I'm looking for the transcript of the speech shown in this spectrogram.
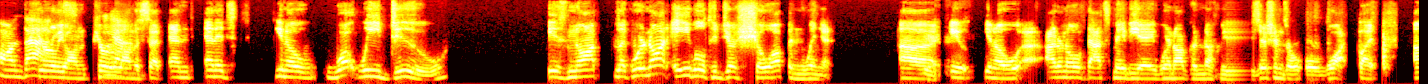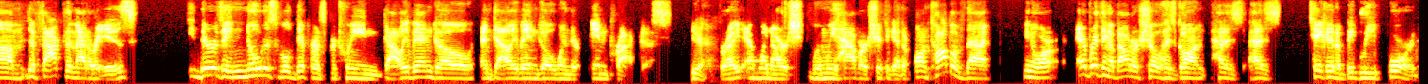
on that. purely on purely Yeah. on the set and and it's you know what we do is not like we're not able to just show up and wing it uh it, you know i don't know if that's maybe a we're not good enough musicians or, or what but um the fact of the matter is there is a noticeable difference between Dali Van Gogh and Dali Van Gogh when they're in practice Yeah. right and when our sh- when we have our shit together on top of that you know our everything about our show has gone has has taken a big leap forward.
